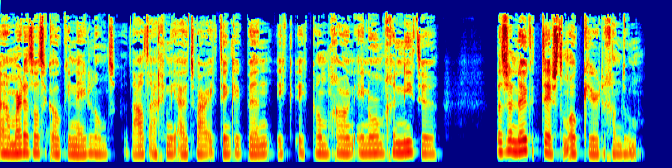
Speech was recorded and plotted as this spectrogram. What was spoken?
Uh, maar dat had ik ook in Nederland. Het haalt eigenlijk niet uit waar ik denk ik ben. Ik, ik kan gewoon enorm genieten. Dat is een leuke test om ook een keer te gaan doen.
